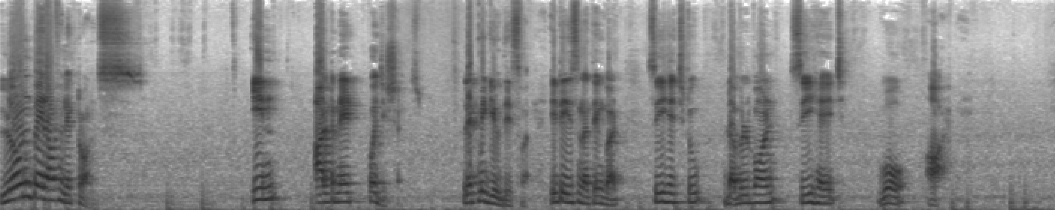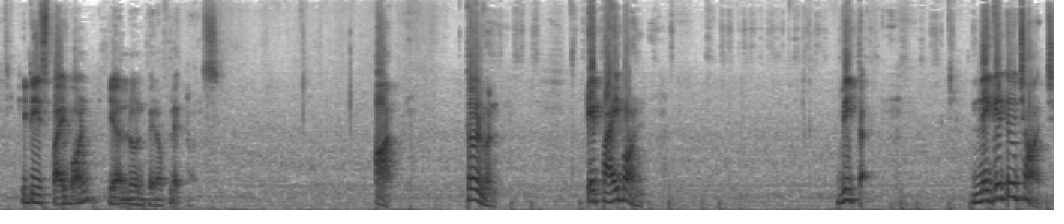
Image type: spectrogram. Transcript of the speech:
lone pair of electrons in alternate positions. Let me give this one. It is nothing but CH2 double bond CH O R. It is pi bond here lone pair of electrons. R. Third one, a pi bond with negative charge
